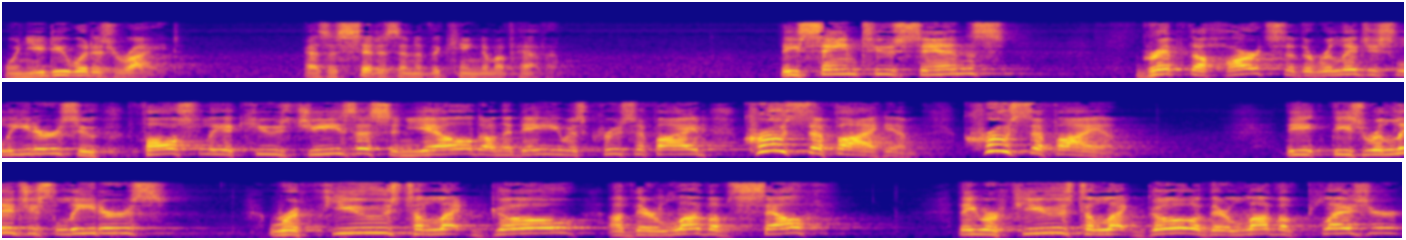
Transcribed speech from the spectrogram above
when you do what is right as a citizen of the kingdom of heaven. These same two sins gripped the hearts of the religious leaders who falsely accused Jesus and yelled on the day he was crucified, crucify him, crucify him. The, these religious leaders refused to let go of their love of self. They refused to let go of their love of pleasure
